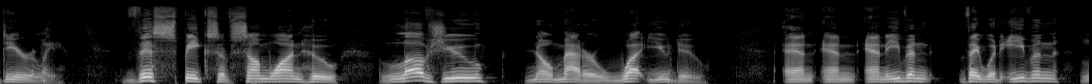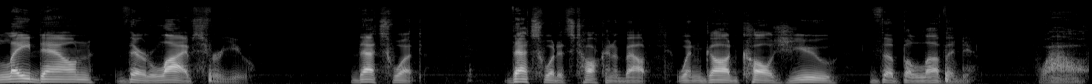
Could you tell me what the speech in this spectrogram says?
dearly. This speaks of someone who loves you no matter what you do. And, and, and even they would even lay down their lives for you. That's what, that's what it's talking about when God calls you the beloved. Wow.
